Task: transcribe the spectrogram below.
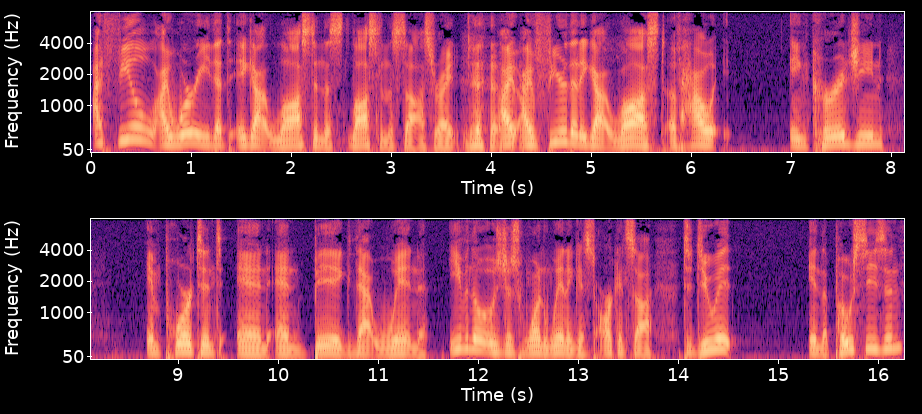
I feel I worry that it got lost in the lost in the sauce, right? I, I fear that it got lost of how encouraging, important, and and big that win, even though it was just one win against Arkansas, to do it in the postseason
